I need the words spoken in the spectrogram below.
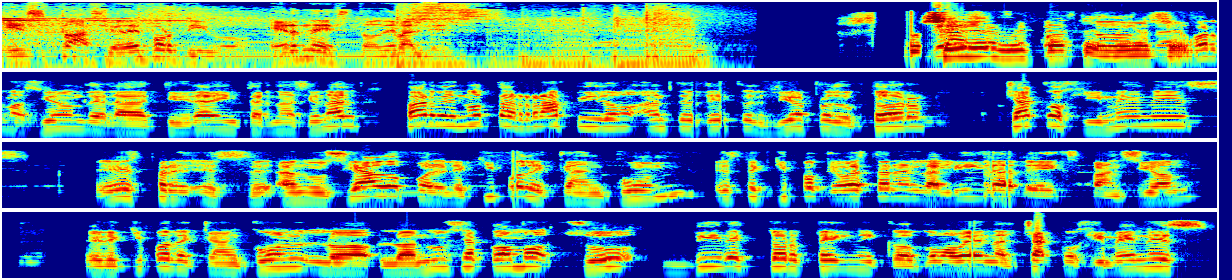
Espacio Deportivo, Ernesto de Valdés. Sí, es muy fuerte, mío, la sí. información de la actividad internacional. Par de notas rápido antes de ir con el señor productor. Chaco Jiménez es, eh, anunciado por el equipo de Cancún, este equipo que va a estar en la liga de expansión. El equipo de Cancún lo, anuncia como su director técnico. Como ven al Chaco Jiménez,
